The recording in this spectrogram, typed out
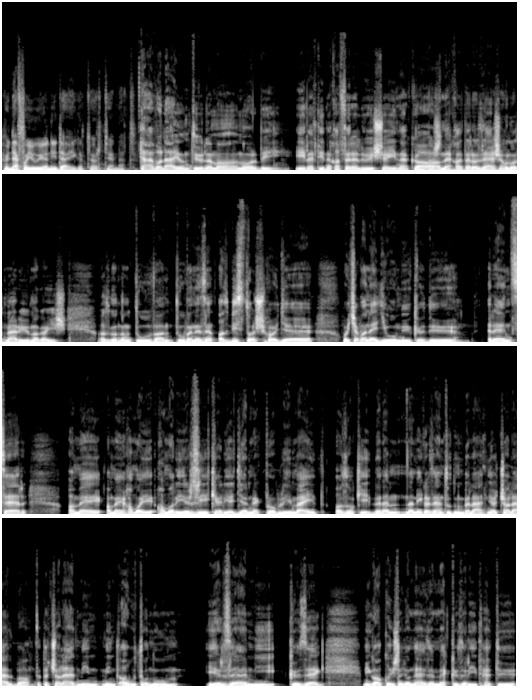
hogy ne folyuljon ideig a történet. Távol álljon tőlem a Norbi életének, a felelőseinek a Most meghatározása, holott már ő maga is azt gondolom túl van, túl van ezen. Az biztos, hogy hogyha van egy jó működő rendszer, amely, amely hamar, hamar érzékeli egy gyermek problémáit, az oké, de nem, nem igazán tudunk belátni a családba. Tehát a család, mint, mint autonóm érzelmi közeg, még akkor is nagyon nehezen megközelíthető,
